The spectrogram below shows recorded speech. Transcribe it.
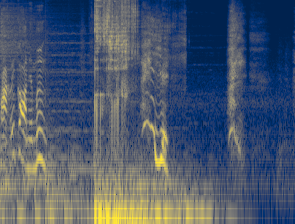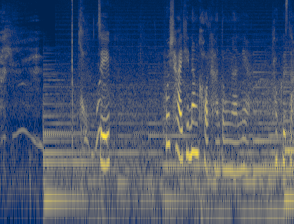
ฝากไว้ก่อนเถอะมึงเฮ้ยจิ๊บผู้ชายที่นั่งขอทานตรงนั้นเนี่ยเขาคือสา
